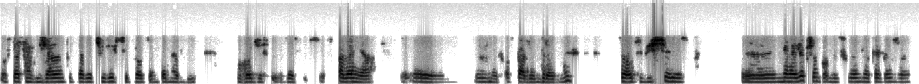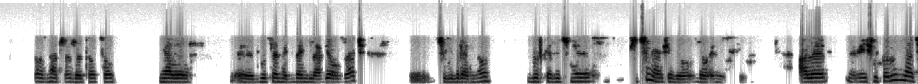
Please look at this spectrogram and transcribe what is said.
ostatnio widziałem, to prawie 30% energii pochodzi ze spalenia e, różnych odpadów drewnych, co oczywiście jest e, nie najlepszym pomysłem, dlatego że to oznacza, że to, co miało e, dwutlenek węgla wiązać, czyli drewno, błyskawicznie przyczyniają się do, do emisji. Ale jeśli porównać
